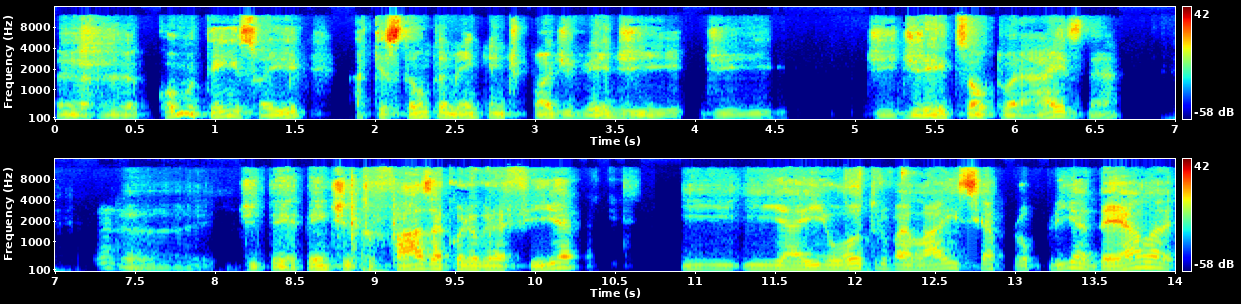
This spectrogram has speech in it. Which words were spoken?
uh, uh, como tem isso aí, a questão também que a gente pode ver de, de, de direitos autorais, né? Uh, de, de repente, tu faz a coreografia e, e aí outro vai lá e se apropria dela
